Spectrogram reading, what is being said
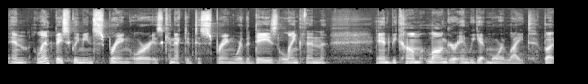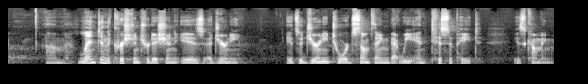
and Lent basically means spring or is connected to spring, where the days lengthen and become longer and we get more light. But um, Lent in the Christian tradition is a journey. It's a journey towards something that we anticipate is coming.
